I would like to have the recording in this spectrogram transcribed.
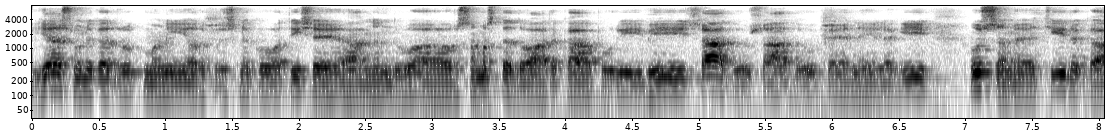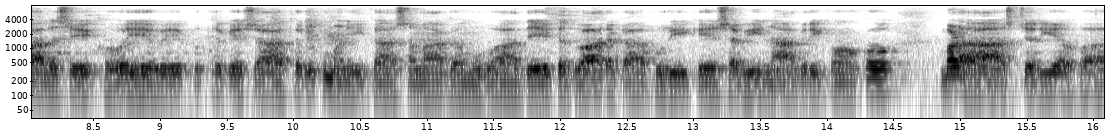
यह सुनकर रुक्मणी और कृष्ण को अतिशय आनंद हुआ और समस्त द्वारका पुरी भी साधु साधु कहने लगी। उस समय चिरकाल से खोए हुए पुत्र के साथ रुक्मणी का समागम हुआ। देख द्वारका पुरी के सभी नागरिकों को बड़ा आश्चर्य हुआ।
